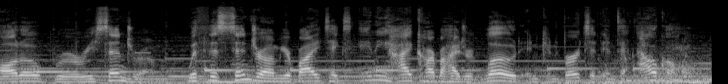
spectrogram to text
auto brewery syndrome. With this syndrome, your body takes any high carbohydrate load and converts it into alcohol.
